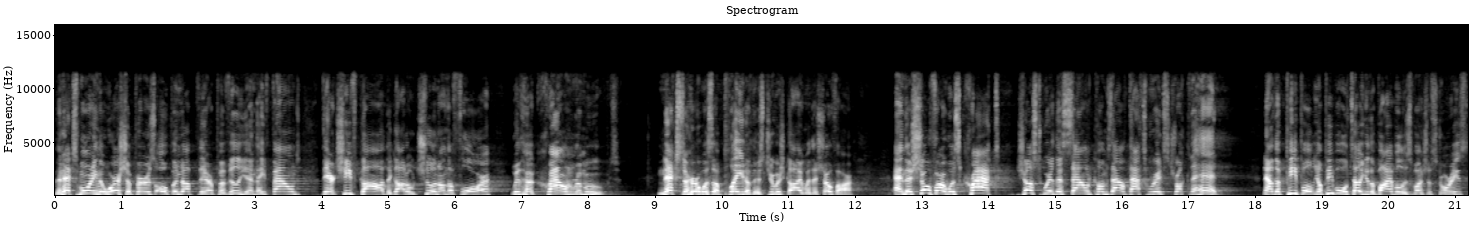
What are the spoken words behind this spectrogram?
The next morning, the worshipers opened up their pavilion. They found their chief god, the god Ochun, on the floor with her crown removed. Next to her was a plate of this Jewish guy with a shofar, and the shofar was cracked just where the sound comes out. That's where it struck the head. Now, the people, you know, people will tell you the Bible is a bunch of stories,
